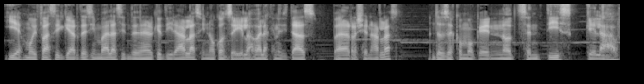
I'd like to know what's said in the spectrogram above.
Y es muy fácil quedarte sin balas sin tener que tirarlas y no conseguir las balas que necesitas para rellenarlas. Entonces como que no sentís que las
